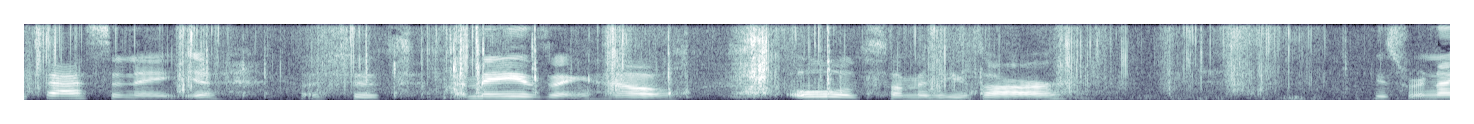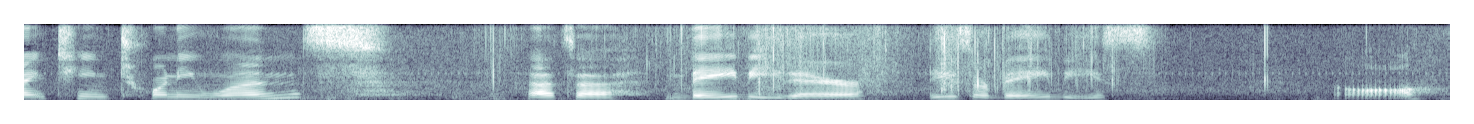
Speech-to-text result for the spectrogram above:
they fascinate you. It's just amazing how old some of these are. These were 1921s. That's a baby there. These are babies. Aw.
